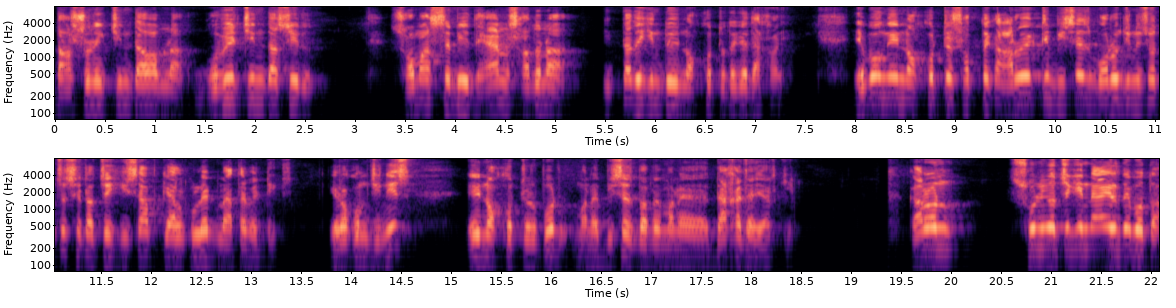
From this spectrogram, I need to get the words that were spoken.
দার্শনিক চিন্তাভাবনা, গভীর চিন্তাশীল, সমাজসেবী, ধ্যান, সাধনা ইত্যাদি কিন্তু এই নক্ষত্র থেকে দেখা হয়। এবং এই নক্ষত্রের সব থেকে আরও একটি বিশেষ বড় জিনিস হচ্ছে, সেটা হচ্ছে হিসাব, ক্যালকুলেট, ম্যাথামেটিক্স। এরকম জিনিস এই নক্ষত্রের উপর মানে বিশেষভাবে মানে দেখা যায় আর কি। কারণ শনি হচ্ছে কি ন্যায়ের দেবতা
